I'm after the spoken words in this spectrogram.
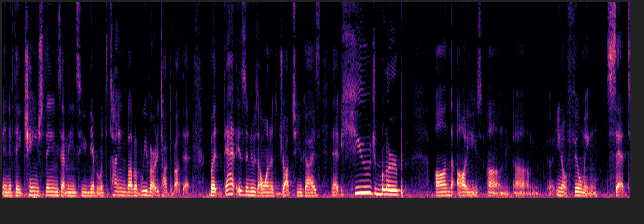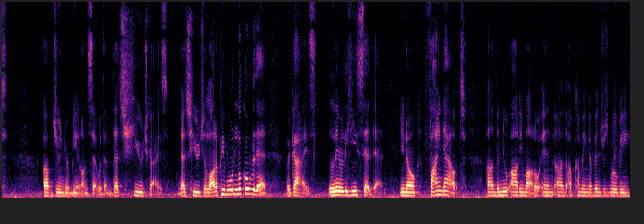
and if they change things, that means he never went to Titan. Blah blah. We've already talked about that, but that is the news I wanted to drop to you guys. That huge blurb on the Audi's um, um, you know filming set of Junior being on set with him. That's huge, guys. That's huge. A lot of people would look over that, but guys, literally, he said that. You know, find out uh, the new Audi model in uh, the upcoming Avengers movie,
